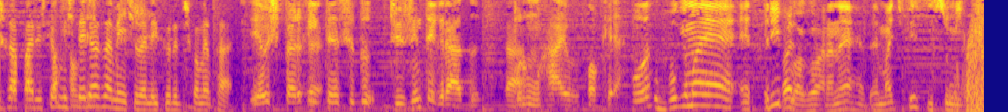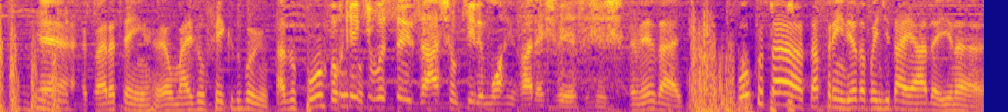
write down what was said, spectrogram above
com a desapareceu misteriosamente da leitura dos comentários. dele. Eu espero que ele tenha sido desintegrado Tá. por um raio qualquer. Pô, O Bugman é, é triplo agora, né? É mais difícil de sumir. É, agora tem. É o mais um fake do Bugman. Mas o porco. por que, que vocês acham que ele morre várias vezes? É verdade. O porco tá, tá prendendo a bandidaiada aí na,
